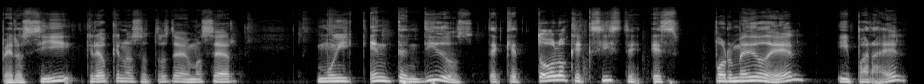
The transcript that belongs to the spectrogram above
Pero sí creo que nosotros debemos ser muy entendidos de que todo lo que existe es por medio de Él y para Él.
